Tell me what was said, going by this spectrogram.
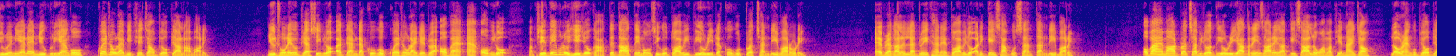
ယူရေနီယံနဲ့နျူကလ িয়ার ကိုခွဲထုတ်လိုက်ပြီးဖြစ်ကြောင်းပြောပြလာပါတယ်။ နျူထရွန်တွေကိုဖျက်ဆီးပြီးတော့ atom တစ်ခုကိုခွဲထုတ်လိုက်တဲ့အတွက် Open အန်အောပြီးတော့မဖြည့်သေးဘူးလို့ရေရွတ်ကတစ်သားတင်မုံစီကိုတွားပြီး theory တစ်ခုကိုတွက်ချက်နေပါတော့တယ်။ Airbrak ကလည်းလက်တွေ့ခန်းနဲ့တွားပြီးတော့အဲ့ဒီကိစ္စကိုစမ်းသပ်နေပါတယ်။ Open မှာတွက်ချက်ပြီးတော့ theory ရသတင်းစာတွေကကိစ္စလုံးဝမဖြစ်နိုင်ကြောင်း Lauren ကိုပြောပြ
